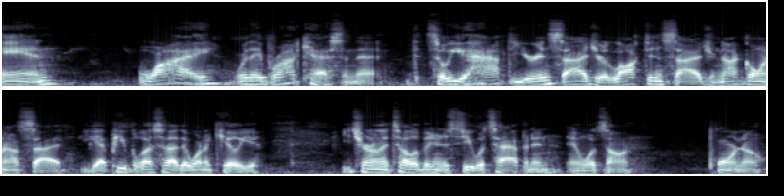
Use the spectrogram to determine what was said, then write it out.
And why were they broadcasting that? So you have to. You're inside. You're locked inside. You're not going outside. You got people outside that want to kill you. You turn on the television to see what's happening and what's on. Porno.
